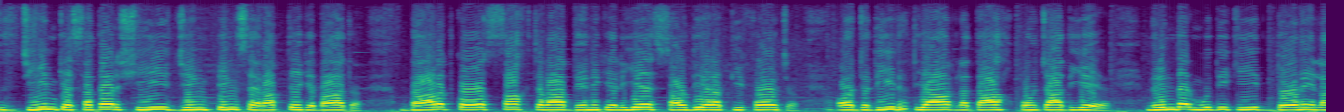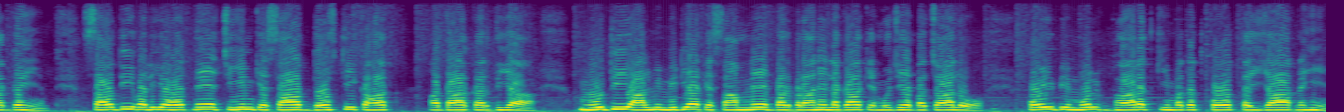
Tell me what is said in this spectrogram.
चीन के सदर शी जिनपिंग से रबते के बाद भारत को सख्त जवाब देने के लिए सऊदी अरब की फौज और जदीद हथियार लद्दाख पहुँचा दिए। नरेंद्र मोदी की दौड़ें लग गईं। सऊदी वली अहद ने चीन के साथ दोस्ती का हक अदा कर दिया। मोदी आलमी मीडिया के सामने बड़बड़ाने लगा कि मुझे बचा लो। कोई भी मुल्क भारत की मदद को तैयार नहीं।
